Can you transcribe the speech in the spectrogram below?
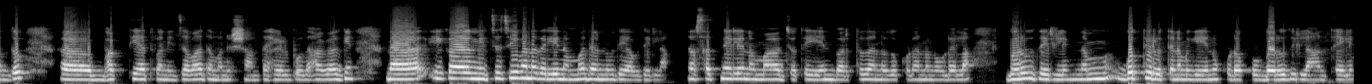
ಒಂದು ಭಕ್ತಿ ಅಥವಾ ನಿಜವಾದ ಮನುಷ್ಯ ಅಂತ ಹೇಳ್ಬೋದು. ಹಾಗಾಗಿ ಈಗ ನಿಜ ಜೀವನದಲ್ಲಿ ನಮ್ಮದನ್ನೋದು ಯಾವುದಿಲ್ಲ. ನಾವು ಸತ್ ಮೇಲೆ ನಮ್ಮ ಜೊತೆ ಏನ್ ಬರ್ತದ ಅನ್ನೋದು ಕೂಡ ನಾವು ನೋಡಲ್ಲ. ಬರುವುದಿರ್ಲಿ ನಮ್ ಗೊತ್ತಿರುತ್ತೆ ನಮಗೆ ಏನು ಕೂಡ ಬರುವುದಿಲ್ಲ ಅಂತ ಹೇಳಿ.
